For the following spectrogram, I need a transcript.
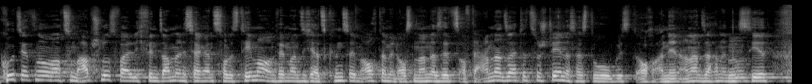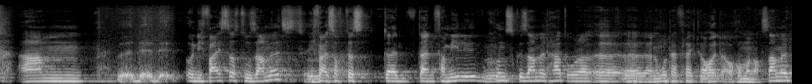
kurz jetzt nur noch zum Abschluss, weil ich finde, Sammeln ist ja ein ganz tolles Thema und wenn man sich als Künstler eben auch damit auseinandersetzt, auf der anderen Seite zu stehen, das heißt, du bist auch an den anderen Sachen mhm. interessiert. Mhm. Ähm, und ich weiß, dass du sammelst. Mhm. Ich weiß auch, dass dein, deine Familie mhm. Kunst gesammelt hat oder äh, mhm. deine Mutter vielleicht auch heute auch immer noch sammelt.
